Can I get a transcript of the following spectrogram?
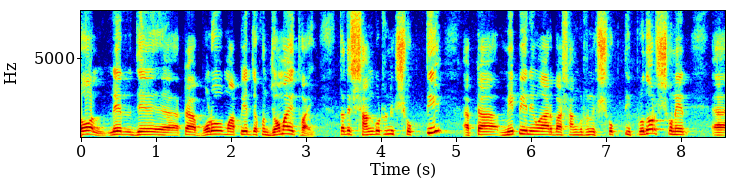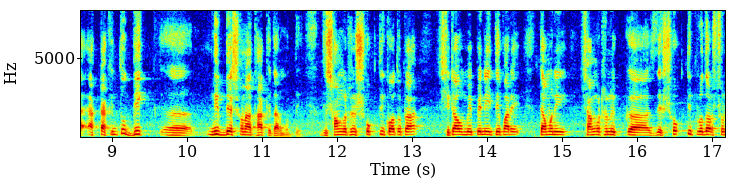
দলের যে একটা বড় মাপের যখন জমায়েত হয়, তাদের সাংগঠনিক শক্তি একটা মেপে নেওয়ার বা সাংগঠনিক শক্তি প্রদর্শনের একটা কিন্তু দিক নির্দেশনা থাকে তার মধ্যে। যে সংগঠনের শক্তি কতটা সেটাও মেপে নিতে পারে, তেমনি সাংগঠনিক যে শক্তি প্রদর্শন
